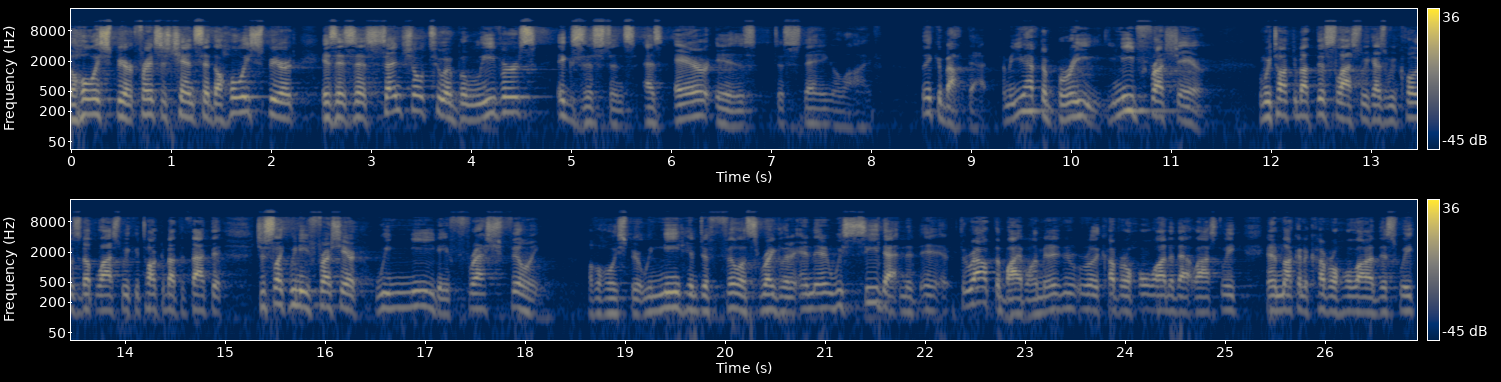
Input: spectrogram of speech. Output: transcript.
The Holy Spirit, Francis Chan said, the Holy Spirit is as essential to a believer's existence as air is to staying alive. Think about that. I mean, you have to breathe, you need fresh air. And we talked about this last week as we closed it up last week. We talked about the fact that just like we need fresh air, we need a fresh filling of the Holy Spirit. We need Him to fill us regularly. And, and we see that the, eh, throughout the Bible. I mean, I didn't really cover a whole lot of that last week, and I'm not going to cover a whole lot of this week.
